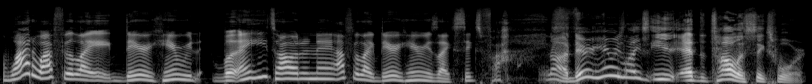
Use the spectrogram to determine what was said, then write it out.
Why do I feel like Derrick Henry? But ain't he taller than that? I feel like Derrick Henry is like six five. Nah, Derrick Henry's like at the tallest six four.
